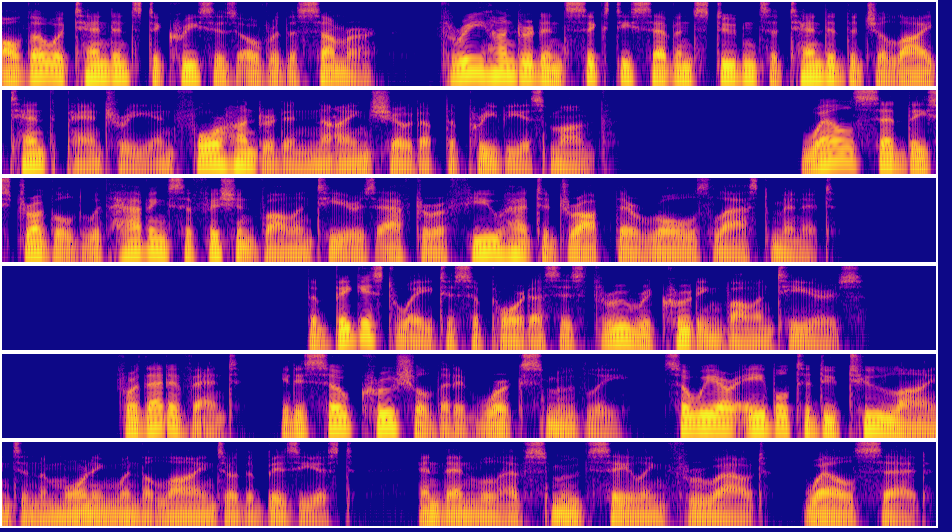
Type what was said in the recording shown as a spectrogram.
Although attendance decreases over the summer, 367 students attended the July 10th pantry and 409 showed up the previous month. Wells said they struggled with having sufficient volunteers after a few had to drop their roles last minute. The biggest way to support us is through recruiting volunteers. For that event, it is so crucial that it works smoothly, so we are able to do two lines in the morning when the lines are the busiest, and then we'll have smooth sailing throughout, Wells said.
